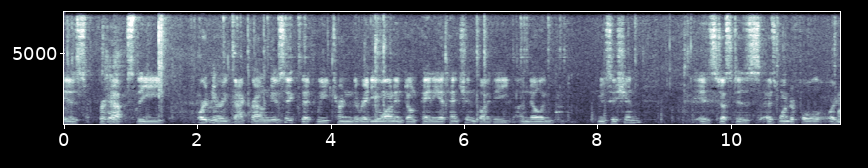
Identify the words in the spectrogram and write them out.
is perhaps the ordinary background music that we turn the radio on and don't pay any attention by the unknown musician is just as, as wonderful, or to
